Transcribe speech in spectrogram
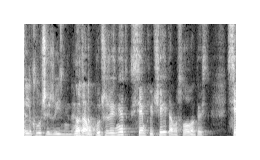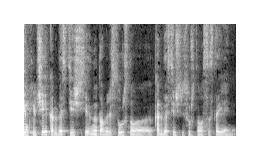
или к лучшей жизни. Да, ну, там, к лучшей жизни нет, 7 ключей, там, условно, то есть 7 ключей, как достичь, ну, там, ресурсного, как достичь ресурсного состояния.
